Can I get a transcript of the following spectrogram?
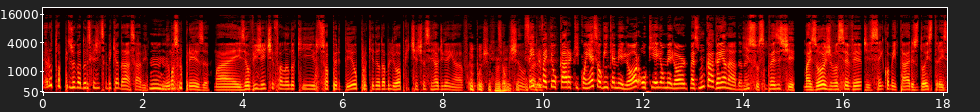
era o top dos jogadores que a gente sabia que ia dar, sabe? Uhum. Nenhuma surpresa. Mas eu vi gente falando que só perdeu porque deu WO, porque tinha chance real de ganhar. Eu falei, poxa, esse é o bichão. Sempre sabe? vai ter o cara que conhece alguém que é melhor ou que ele é o melhor, mas nunca ganha nada, né? Isso sempre vai existir. Mas hoje você vê de 100 comentários, 2, 3.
